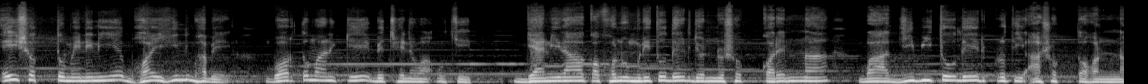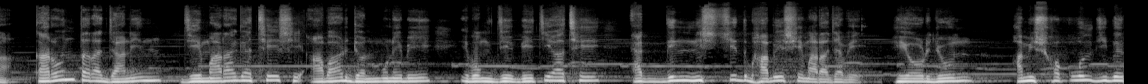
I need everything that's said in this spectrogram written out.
এই সত্য মেনে নিয়ে ভয়হীনভাবে বর্তমানকে বেছে নেওয়া উচিত। জ্ঞানীরা কখনো মৃতদের জন্য শোক করেন না বা জীবিতদের প্রতি আসক্ত হন না। কারণ তারা জানেন যে মারা গেছে সে আবার জন্ম নেবে এবং যে বেঁচে আছে একদিন নিশ্চিতভাবে সে মারা যাবে। হে অর্জুন, আমি সকল জীবের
